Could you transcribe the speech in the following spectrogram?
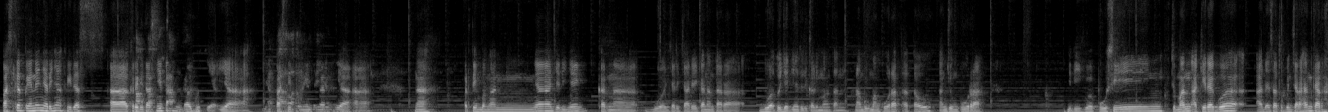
pasti kan pengennya nyarinya akreditas uh, akreditasinya kan bagus ya. Iya, ya, pasti pengen kan ya. Nah, pertimbangannya jadinya karena gua cari-cari kan antara dua tuh jadinya tuh di Kalimantan, Lambung Mangkurat atau Tanjung Pura jadi gue pusing. Cuman akhirnya gue ada satu pencerahan karena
